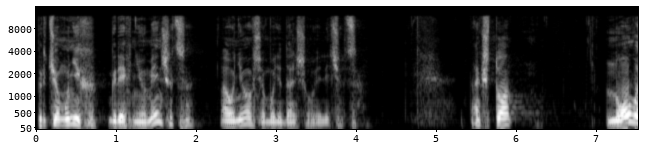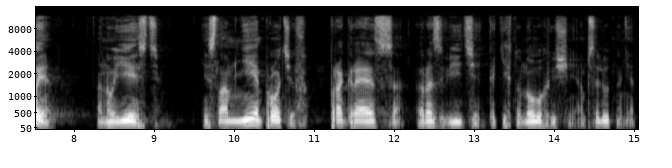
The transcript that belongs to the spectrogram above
Причем у них грех не уменьшится, а у него все будет дальше увеличиваться. Так что новое, оно есть. Ислам не против прогресса, развития, каких-то новых вещей. Абсолютно нет.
